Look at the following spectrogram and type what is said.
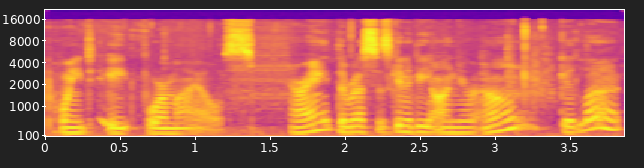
0.84 miles. All right, the rest is going to be on your own. Good luck.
